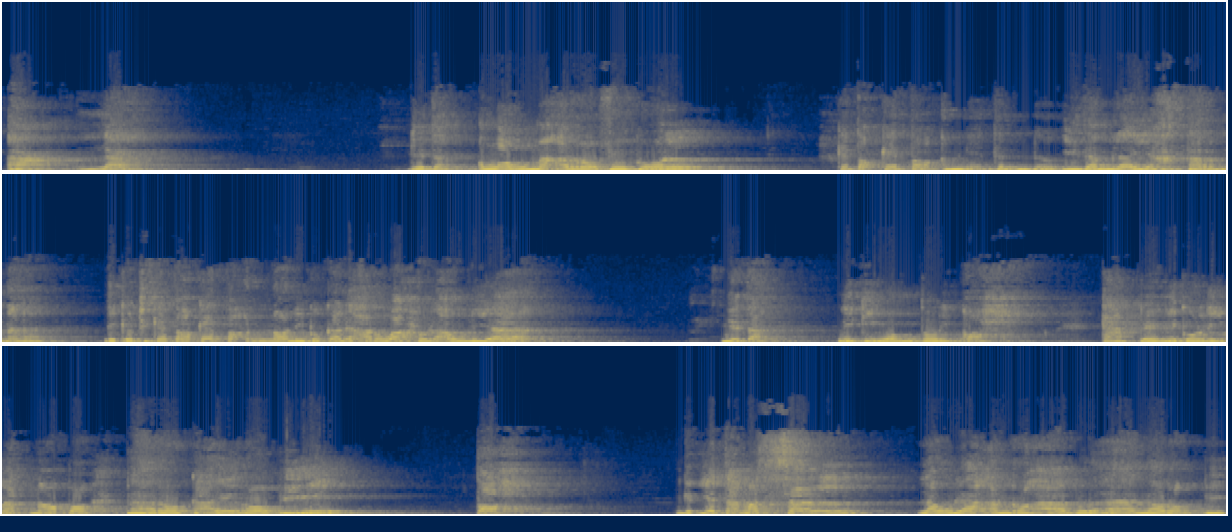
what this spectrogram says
a'la. Gitu. Allahumma ar-rafiqul ketok-ketok ngeten lho. Idzam la yakhtarna. Niku diketok-ketokno niku kali arwahul aulia. Gitu. Niki wong thariqah. Kabeh niku liwat napa? Barokahe Robi toh. Nggih ya tamassal laula an ra'a burhana rabbi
